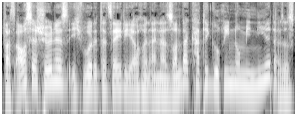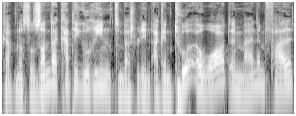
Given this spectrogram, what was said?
was auch sehr schön ist, ich wurde tatsächlich auch in einer Sonderkategorie nominiert. Also es gab noch so Sonderkategorien, zum Beispiel den Agentur Award in meinem Fall.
